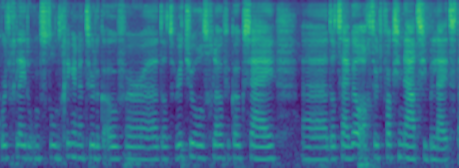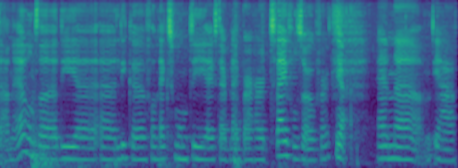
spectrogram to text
kort geleden ontstond, ging er natuurlijk over dat Rituals, geloof ik, ook zei dat zij wel achter het vaccinatiebeleid staan. Hè? Want die Lieke van Lexmond die heeft daar blijkbaar haar twijfels over. Ja. En ja,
